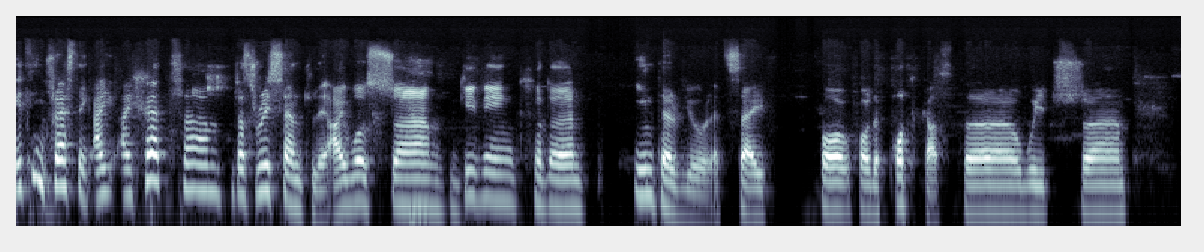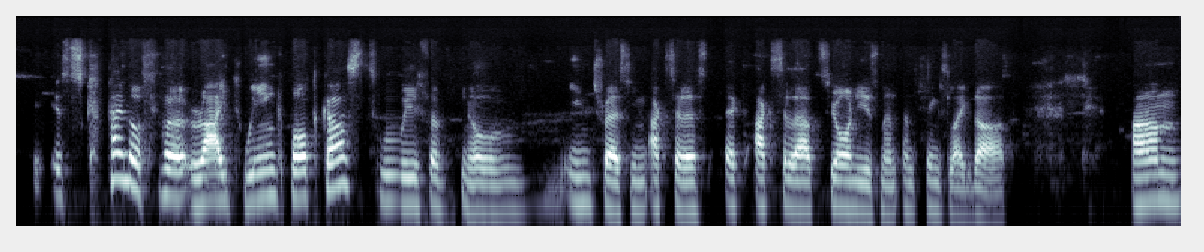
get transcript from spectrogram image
it's interesting. I, I had um, just recently, I was um, giving the interview, let's say, for, for the podcast, uh, which uh, is kind of a right-wing podcast with, a, you know, interest in acceler accelerationism and, and, things like that. Um,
